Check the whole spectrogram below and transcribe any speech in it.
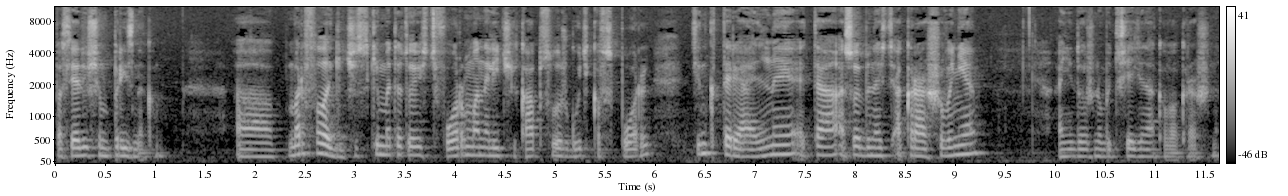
по следующим признакам. А, Морфологическим это то есть форма наличия капсул, жгутиков, споры. Тинкториальные это особенность окрашивания. Они должны быть все одинаково окрашены.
